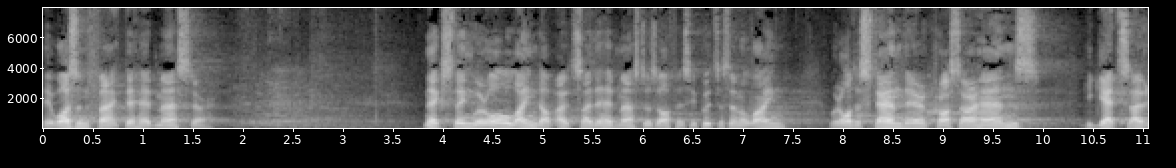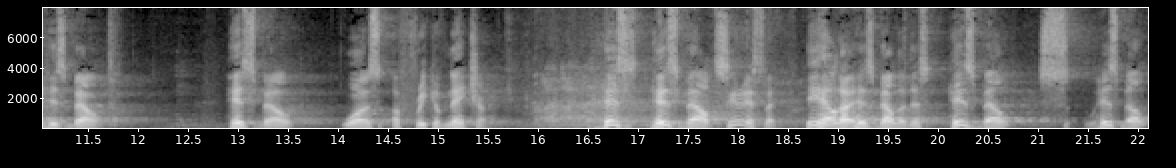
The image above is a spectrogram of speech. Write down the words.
It was, in fact, the headmaster. Next thing, we're all lined up outside the headmaster's office. He puts us in a line. We're all to stand there, cross our hands. He gets out his belt. His belt was a freak of nature. His, his belt, seriously. He held out his belt like this. His belt, his belt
